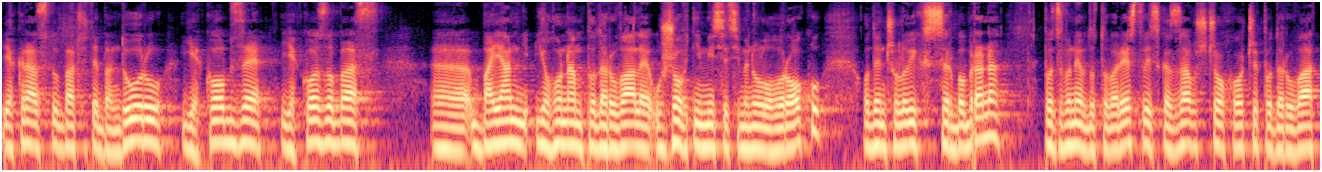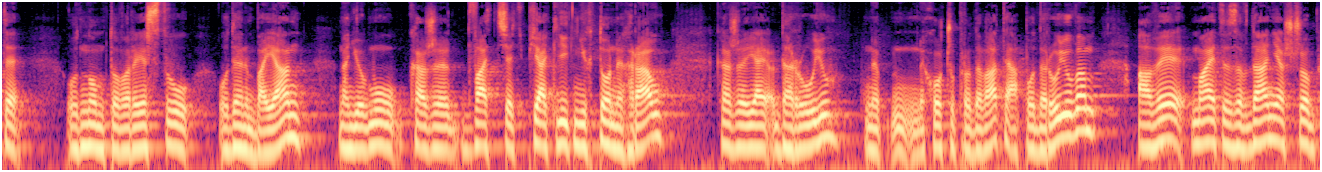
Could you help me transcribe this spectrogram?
Якраз тут бачите бандуру, є кобзе, є козобас. Е, баян його нам подарували у жовтні місяці минулого року. Один чоловік з Сербобрана подзвонив до товариства і сказав, що хоче подарувати одному товариству один баян. На ньому, каже, 25 літ ніхто не грав. Каже, я дарую, не, не хочу продавати, а подарую вам. А ви маєте завдання, щоб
